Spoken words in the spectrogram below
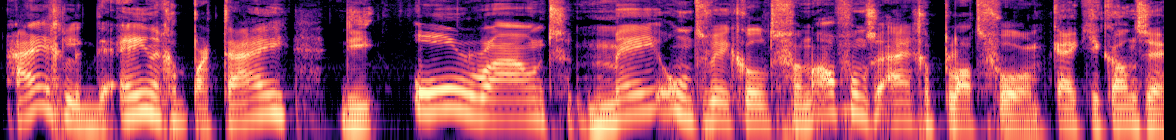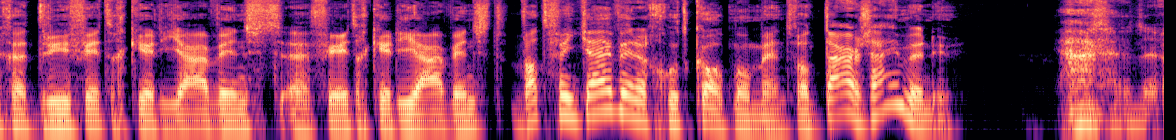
eigenlijk de enige partij die allround mee ontwikkelt vanaf ons eigen platform. Kijk, je kan zeggen 43 keer de jaarwinst, eh, 40 keer de jaarwinst. Wat vind jij weer een goedkoop moment? Want daar zijn we nu. Ja, d-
